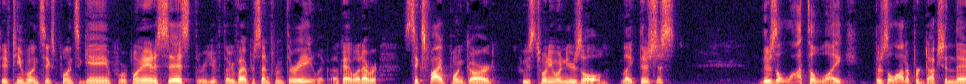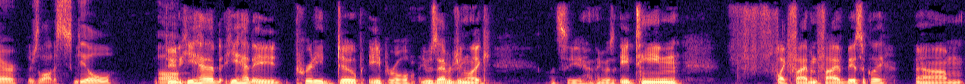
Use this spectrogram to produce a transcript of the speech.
15.6 points a game, 4.8 assists, 30, 35% from three. Like, okay, whatever. Six five point guard who's 21 years old. Like, there's just, there's a lot to like. There's a lot of production there. There's a lot of skill. Dude, Um, he had he had a pretty dope April. He was averaging like, let's see, I think it was 18, f- like five and five basically. Um,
